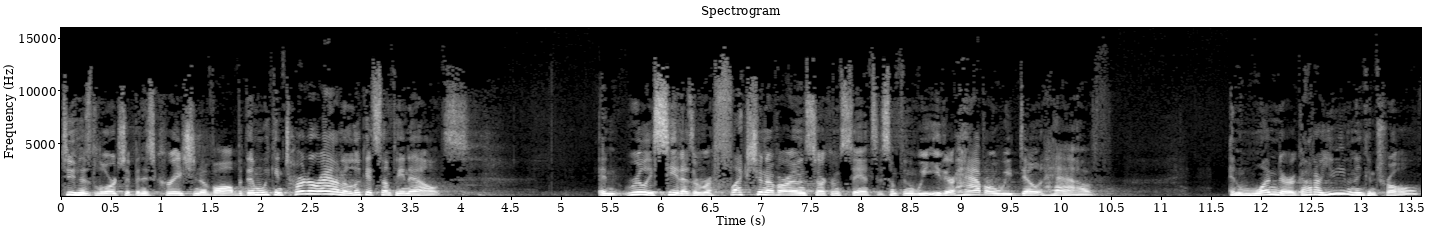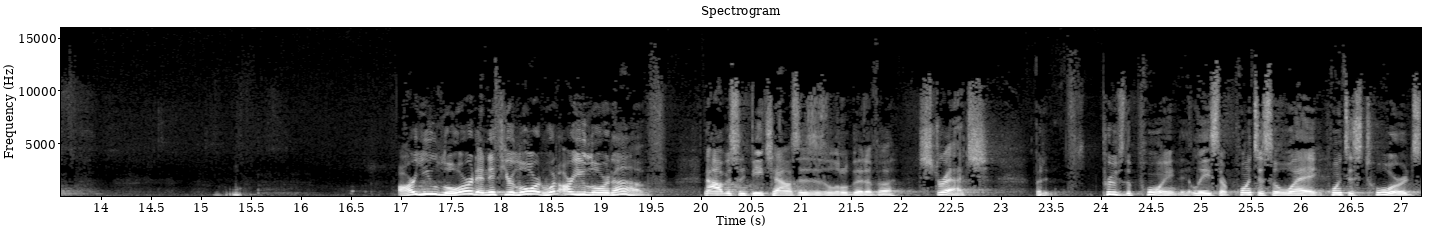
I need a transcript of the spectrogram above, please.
to his lordship and his creation of all, but then we can turn around and look at something else and really see it as a reflection of our own circumstances, something we either have or we don't have, and wonder, God, are you even in control? Are you Lord? And if you're Lord, what are you Lord of? Now, obviously, beach houses is a little bit of a stretch, but it proves the point, at least, or points us away, points us towards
